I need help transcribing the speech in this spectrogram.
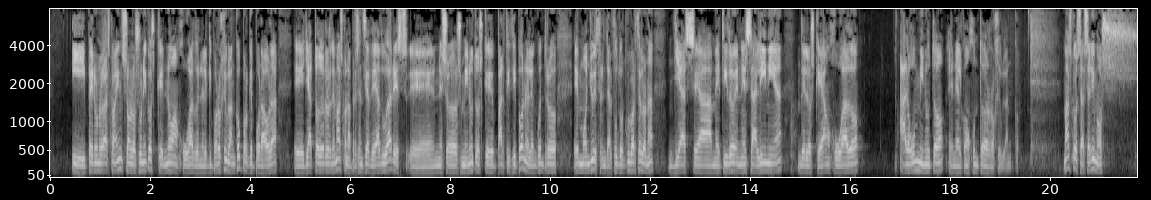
y Perú Nolascoain son los únicos que no han jugado en el equipo rojiblanco porque por ahora eh, ya todos los demás con la presencia de Aduares eh, en esos minutos que participó en el encuentro en Montjuic frente al Fútbol Club Barcelona ya se ha metido en esa línea de los que han jugado algún minuto en el conjunto rojiblanco. Más cosas, seguimos.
